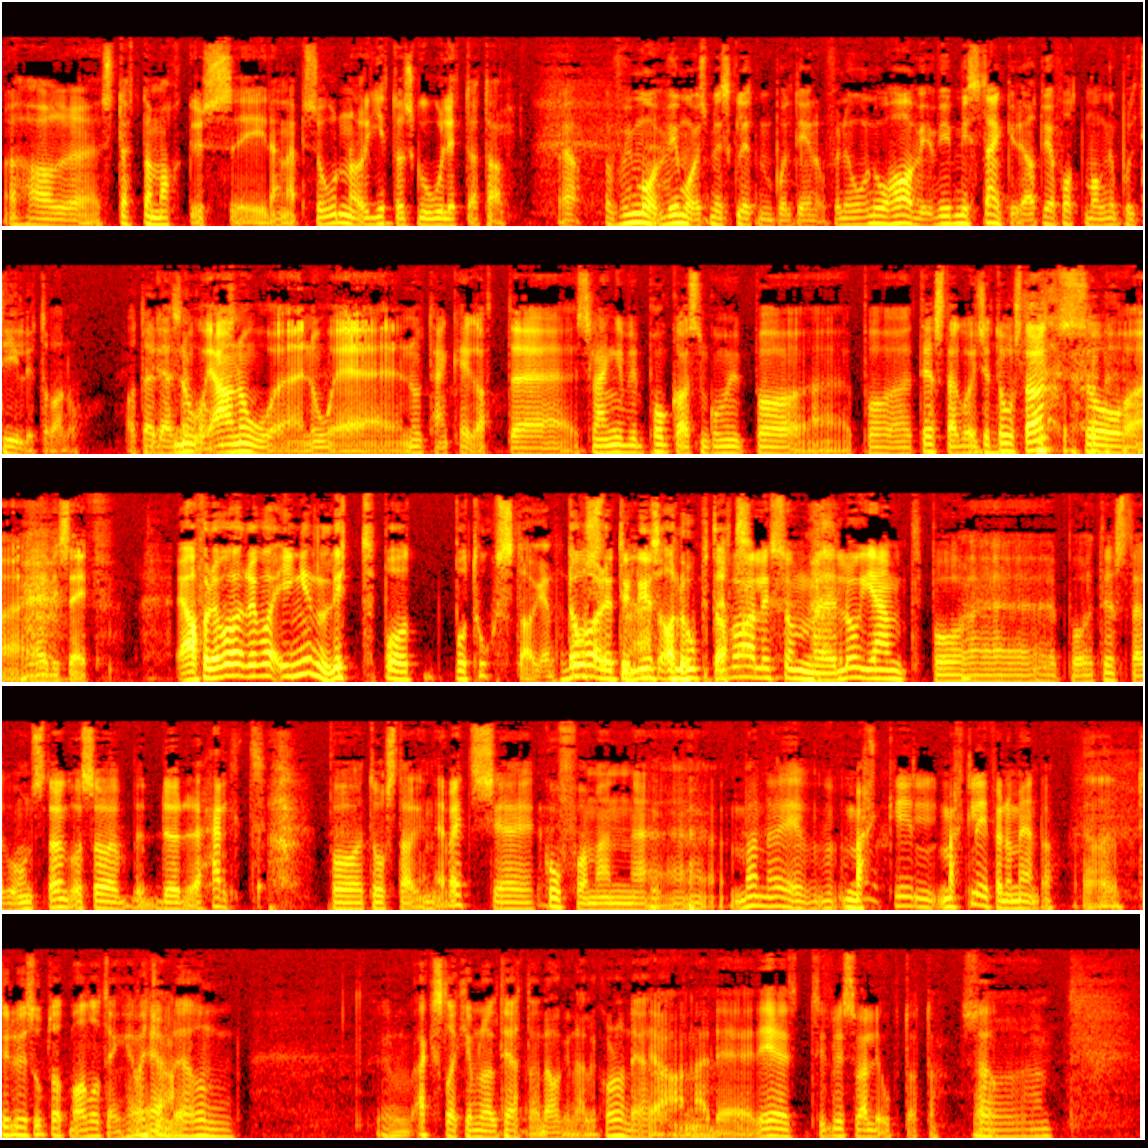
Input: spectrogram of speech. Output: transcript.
og har støtta Markus i denne episoden og gitt oss gode lyttertall. Ja. For vi må, vi må jo smiske litt med politiet nå, for nå, nå har vi, vi mistenker jo at vi har fått mange politilyttere nå. At det er det som Nå, ja, nå, nå, er, nå tenker jeg at uh, så lenge vi podkasten kommer ut på, eh, på tirsdag og ikke torsdag, så eh, er vi safe. Ja, for det var, det var ingen lytt på, på torsdagen. Da var det tydeligvis alle Det opptatt. var liksom, eh, lå jevnt på, eh, på tirsdag og onsdag, og så døde det helt på torsdagen. Jeg vet ikke hvorfor, men, eh, men det er merkelig, merkelig fenomen, da. Ja, tydeligvis opptatt med andre ting. Jeg vet ikke Ja. om det er sånn ekstra kriminalitet den dagen, eller hvordan det er. Ja, nei, det, de er tydeligvis veldig opptatt, da. Så, ja.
